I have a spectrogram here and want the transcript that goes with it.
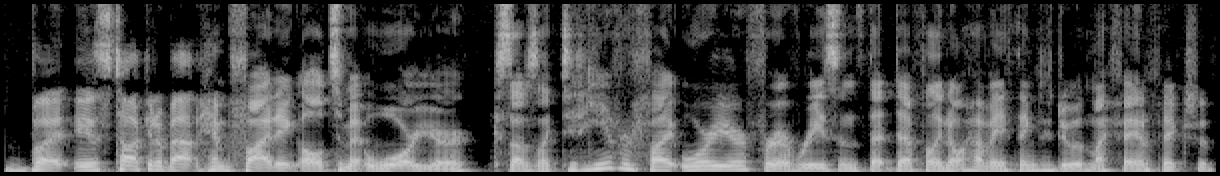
but is talking about him fighting Ultimate Warrior. Because I was like, did he ever fight Warrior for reasons that definitely don't have anything to do with my fan fiction?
